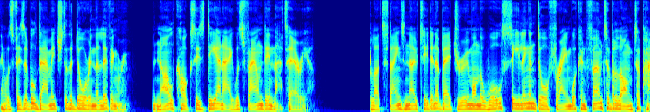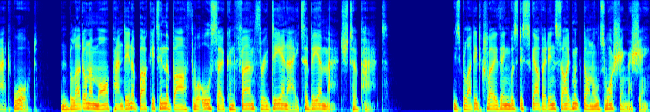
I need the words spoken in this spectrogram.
There was visible damage to the door in the living room, and Niall Cox's DNA was found in that area. Bloodstains noted in a bedroom on the wall, ceiling, and door frame were confirmed to belong to Pat Ward, and blood on a mop and in a bucket in the bath were also confirmed through DNA to be a match to Pat. His blooded clothing was discovered inside MacDonald's washing machine,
